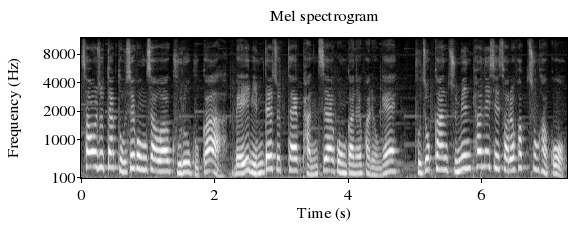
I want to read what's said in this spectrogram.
서울주택도시공사와 구로구가 매입 임대주택 반지하 공간을 활용해 부족한 주민 편의시설을 확충하고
